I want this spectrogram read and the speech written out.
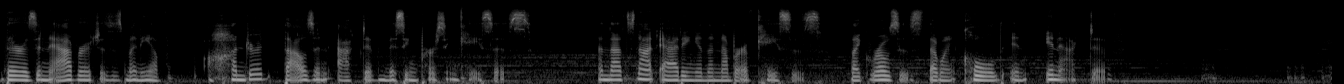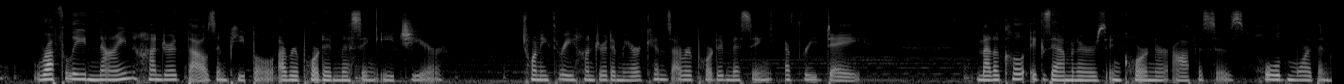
there is an average as many of 100,000 active missing person cases. And that's not adding in the number of cases, like Rose's, that went cold and inactive. Roughly 900,000 people are reported missing each year. 2,300 Americans are reported missing every day. Medical examiners and coroner offices hold more than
